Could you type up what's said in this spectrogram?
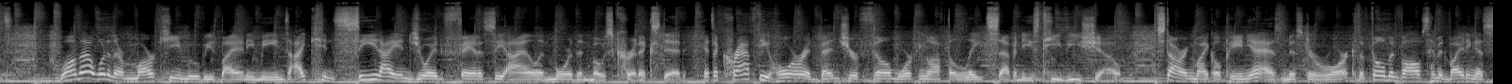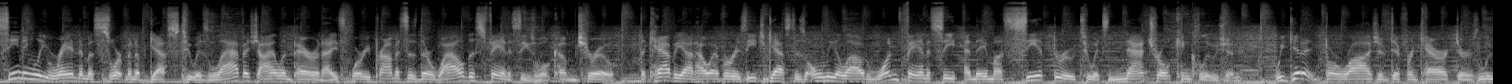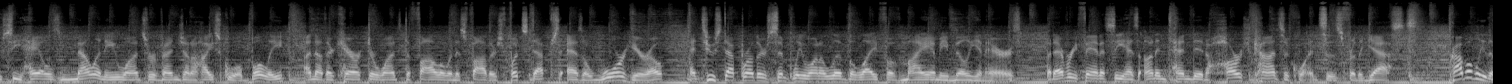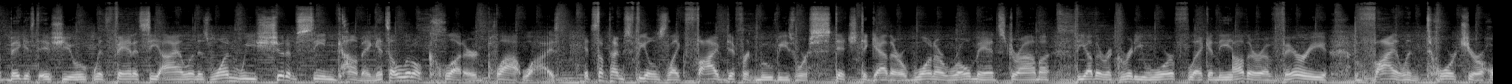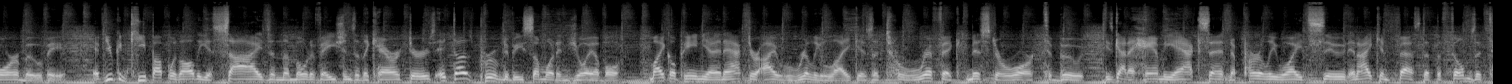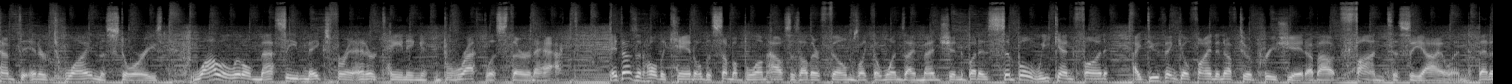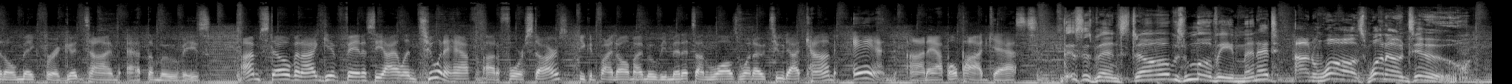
While not one of their marquee movies by any means, I concede I enjoyed Fantasy Island more than most critics did. It's a crafty horror adventure film working off the late 70s TV show. Starring Michael Pena as Mr. Rourke, the film involves him inviting a seemingly random assortment of guests to his lavish island paradise where he promises their wildest fantasies will come true. The caveat, however, is each guest is only allowed one fantasy and they must see it through to its natural conclusion. We get a barrage of different characters. Lucy Hale's Melanie wants revenge on a high school bully. Another character wants to follow in his father's footsteps as a war hero. And two stepbrothers simply want to live the life of Miami millionaires. But every fantasy has unintended, harsh consequences for the guests. Probably the biggest issue with Fantasy Island is one we should have seen coming. It's a little cluttered plot wise. It sometimes feels like five different movies were stitched together one a romance drama, the other a gritty war flick, and the other a very violent torture horror movie. If you can keep up with all the asides and the motivations of the characters, it does prove to be somewhat enjoyable. Michael Pena, an actor I really like, is a terrific Mr. Rourke to boot. He's got a hammy accent and a pearly white suit, and I confess that the film's attempt to intertwine the stories, while a little messy, makes for an entertaining, breathless third act. It doesn't hold a candle to some of Blumhouse's other films like the ones I mentioned, but as simple weekend fun, I do think you'll find enough to appreciate about Fantasy Island that it'll make for a good time at the movies. I'm Stove, and I give Fantasy Island two and a half out of four stars. You can find all my movie minutes on walls102.com and on Apple Podcasts. This has been Stove's Movie Minute on Walls 102.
